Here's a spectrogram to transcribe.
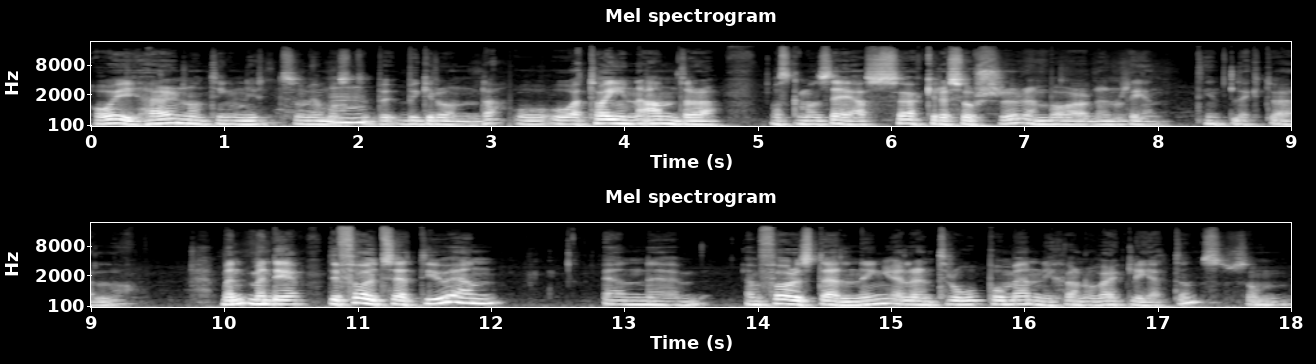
oj, här är någonting nytt som jag måste mm. begrunda. Och, och, att ta in andra, vad ska man säga, sökresurser än bara den rent intellektuella. Men, men det, det förutsätter ju en, en, eh, en föreställning eller en tro på människan och verkligheten som,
